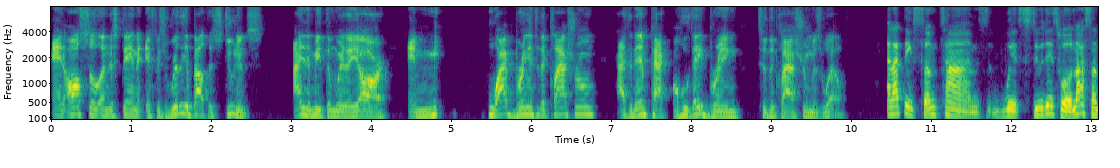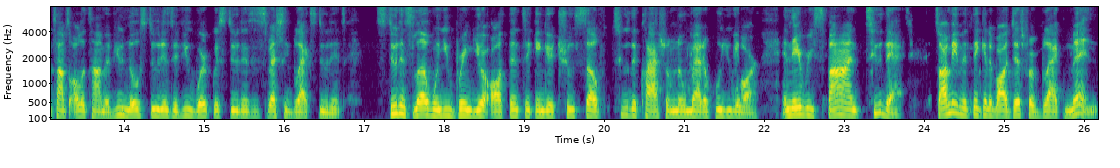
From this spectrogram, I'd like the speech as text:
and also understand that if it's really about the students, I need to meet them where they are, and who I bring into the classroom has an impact on who they bring to the classroom as well. And I think sometimes with students, well, not sometimes, all the time, if you know students, if you work with students, especially Black students, students love when you bring your authentic and your true self to the classroom, no matter who you are, and they respond to that. So I'm even thinking about just for black men,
